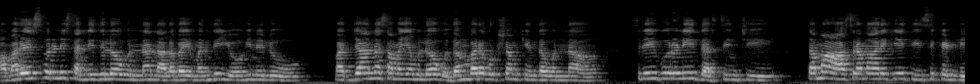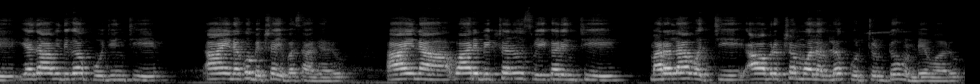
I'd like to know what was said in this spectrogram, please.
అమరేశ్వరుని సన్నిధిలో ఉన్న నలభై మంది యోగినులు మధ్యాహ్న సమయంలో ఉదంబర వృక్షం కింద ఉన్న శ్రీగురుని దర్శించి తమ ఆశ్రమానికి తీసుకెళ్ళి యథావిధిగా పూజించి ఆయనకు భిక్ష ఇవ్వసాగారు. ఆయన వారి భిక్షను స్వీకరించి మరలా వచ్చి ఆ వృక్షమూలంలో కూర్చుంటూ ఉండేవారు.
